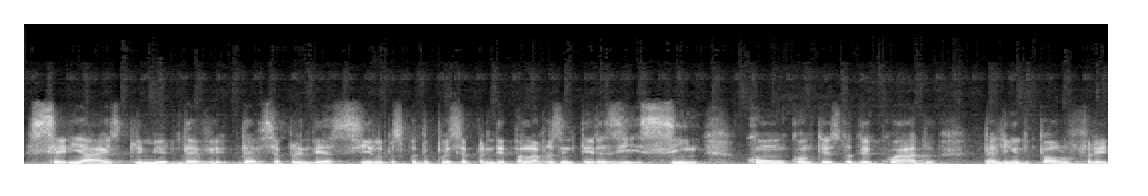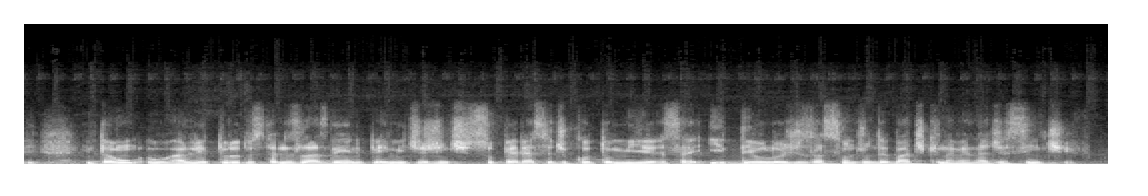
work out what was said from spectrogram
seriais. Primeiro deve, deve se aprender as sílabas, para depois se aprender palavras inteiras e sim, com o contexto adequado na linha do Paulo Freire. Então, a leitura do Stanislas Dehaene permite a gente superar essa dicotomia, essa ideologização de um debate que na verdade é científico.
